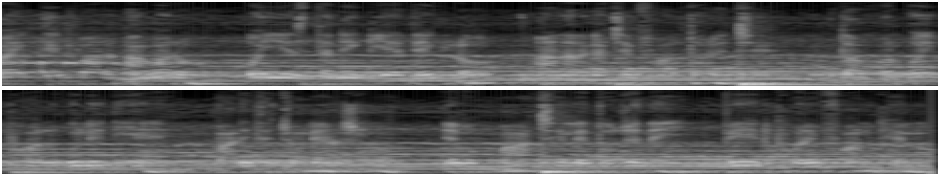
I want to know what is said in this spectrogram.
কয়েকদিন পর আবারও ওই স্থানে গিয়ে দেখল, আনার গাছে ফল ধরেছে। তখন ওই ফলগুলি নিয়ে বাড়িতে চলে আসলো এবং মা ছেলে দুজনেই পেট ভরে ফল খেলো।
